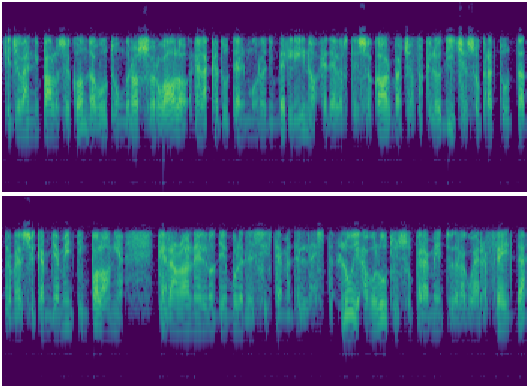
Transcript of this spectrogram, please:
che Giovanni Paolo II ha avuto un grosso ruolo ruolo nella caduta del muro di Berlino ed è lo stesso Gorbaciov che lo dice soprattutto attraverso i cambiamenti in Polonia che erano l'anello debole del sistema dell'Est. Lui ha voluto il superamento della guerra fredda,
